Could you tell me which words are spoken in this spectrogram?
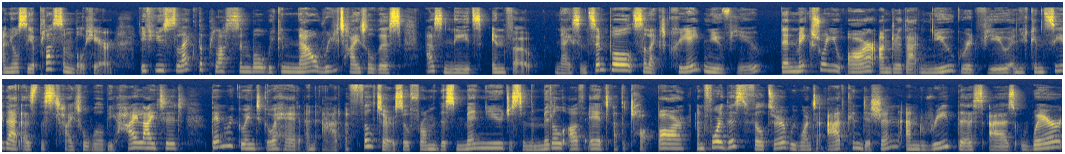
and you'll see a plus symbol here. If you select the plus symbol, we can now retitle this as needs info. Nice and simple, select create new view then make sure you are under that new grid view and you can see that as this title will be highlighted. Then we're going to go ahead and add a filter. So from this menu, just in the middle of it at the top bar. And for this filter, we want to add condition and read this as where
